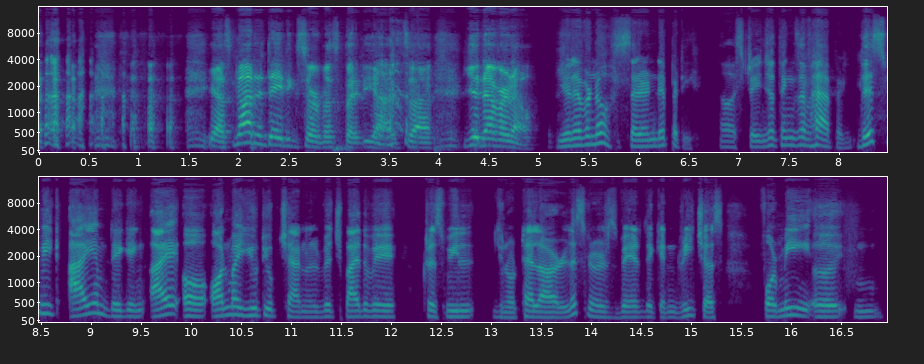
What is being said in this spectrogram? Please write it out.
yeah, it's not a dating service, but yeah, it's uh, you never know. You never know. Serendipity uh, stranger things have happened. This week i am digging i uh, on my youtube channel which by the way chris we'll you know tell our listeners where they can reach us. For me uh,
